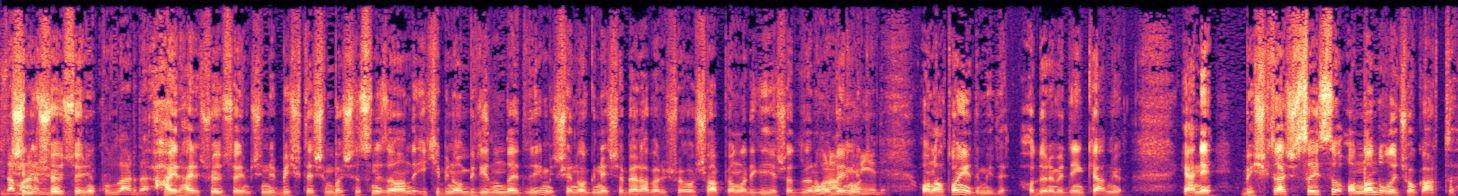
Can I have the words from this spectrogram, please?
zamanımda şöyle söyleyeyim. okullarda. Hayır hayır şöyle söyleyeyim. Şimdi Beşiktaş'ın başarısı ne zamanda? 2011 yılındaydı değil mi? Şenol Güneş'le beraber şu o Şampiyonlar Ligi yaşadığı dönem o değil mi? 16-17 miydi? O döneme denk gelmiyor. Yani Beşiktaş sayısı ondan dolayı çok arttı.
